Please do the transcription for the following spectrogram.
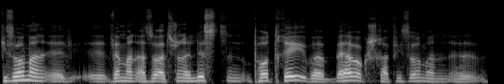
wie soll man, äh, äh, wenn man also als Journalist ein Porträt über Baerbock schreibt, wie soll man, äh,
